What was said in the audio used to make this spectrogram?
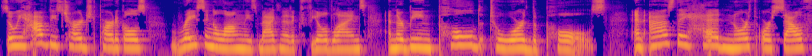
So we have these charged particles racing along these magnetic field lines, and they're being pulled toward the poles. And as they head north or south,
